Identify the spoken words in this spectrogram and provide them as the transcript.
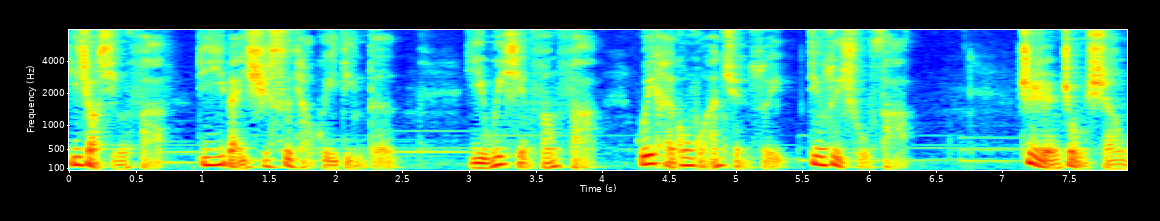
依照刑法第一百一十四条规定的。以危险方法危害公共安全罪定罪处罚，致人重伤、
